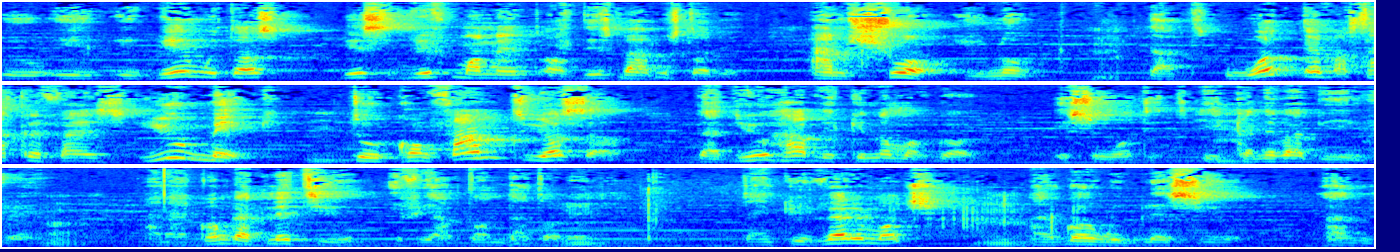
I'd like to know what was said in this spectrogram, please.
you, you, you've been with us this brief moment of this Bible study. I'm sure you know that whatever sacrifice you make to confirm to yourself that you have the kingdom of God is worth it. It can never be in vain. And I congratulate you if you have done that already. Thank you very much, and God will bless you and,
